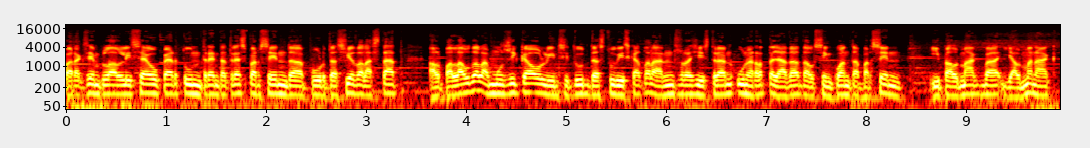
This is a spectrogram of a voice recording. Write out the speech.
Per exemple, el Liceu perd un 33% d'aportació de l'Estat, el Palau de la Música o l'Institut d'Estudis Catalans registren una retallada del 50% i pel MACBA i el MANAC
